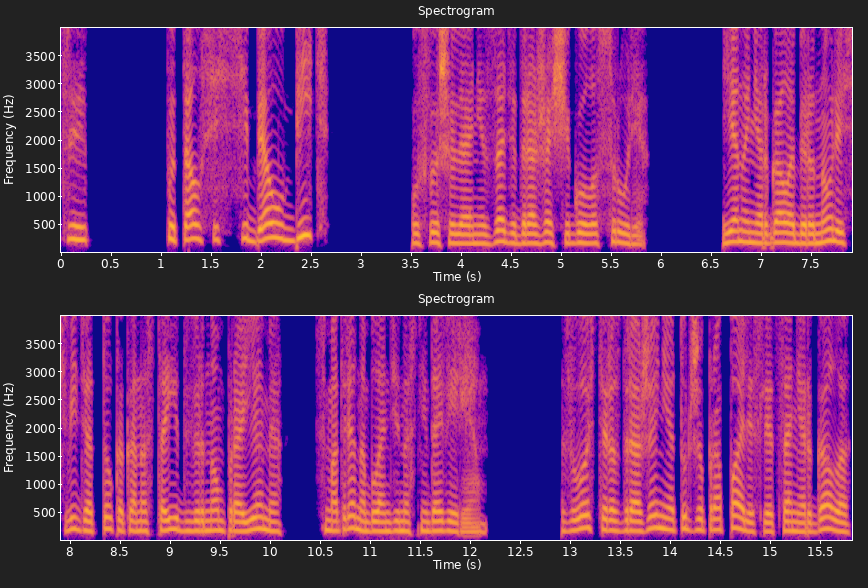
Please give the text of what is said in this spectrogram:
«Ты пытался себя убить?» Услышали они сзади дрожащий голос Рури. Ян и Нергал обернулись, видя то, как она стоит в дверном проеме, смотря на блондина с недоверием. Злость и раздражение тут же пропали с лица Нергала,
